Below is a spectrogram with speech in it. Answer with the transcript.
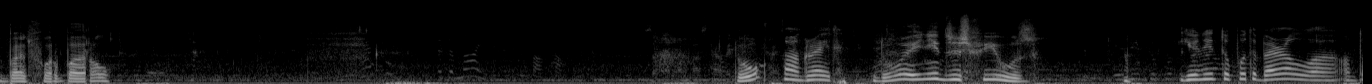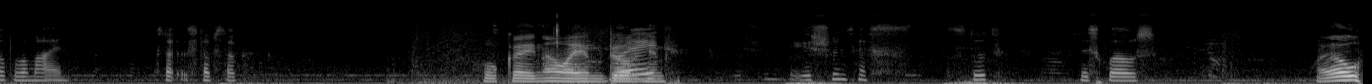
bad for barrel. There's a mine in the middle of our path. Oh, Oh, great. Do I need this fuse? You need to put a barrel uh, on top of a mine. Stop, stop, stop. Okay, now I am burning. Break. You shouldn't have stood this close. Well.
